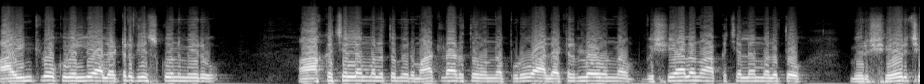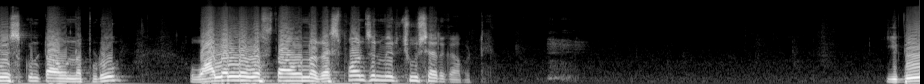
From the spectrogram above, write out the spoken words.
ఆ ఇంట్లోకి వెళ్ళి ఆ లెటర్ తీసుకొని మీరు ఆ అక్క చెల్లెమ్మలతో మీరు మాట్లాడుతూ ఉన్నప్పుడు ఆ లెటర్లో ఉన్న విషయాలను అక్క చెల్లెమ్మలతో మీరు షేర్ చేసుకుంటా ఉన్నప్పుడు వాళ్ళల్లో వస్తూ ఉన్న రెస్పాన్స్ని మీరు చూశారు కాబట్టి. ఇదే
